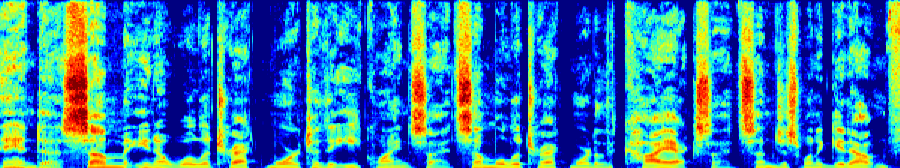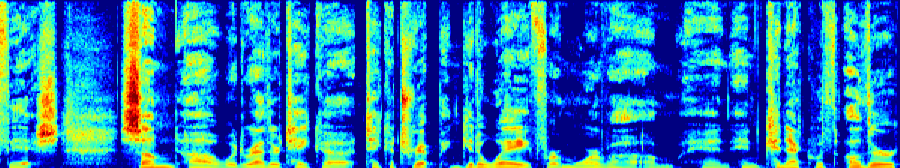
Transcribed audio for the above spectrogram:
and uh, some, you know, will attract more to the equine side. Some will attract more to the kayak side. Some just want to get out and fish. Some uh, would rather take a take a trip and get away for more of a um, and, and connect with other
